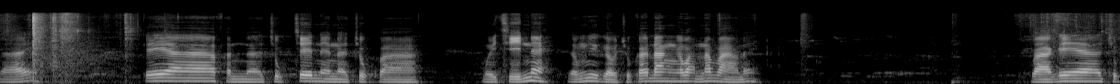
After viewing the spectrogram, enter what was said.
Đấy. Cái à, phần trục trên này là trục uh, 19 này giống như kiểu trục các đăng các bạn lắp vào đấy. Và cái ờ, trục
